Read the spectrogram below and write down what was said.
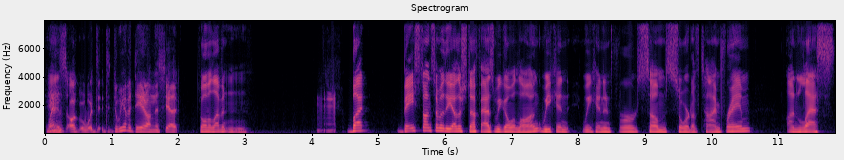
When's? Oh, do we have a date on this yet? 1211 mm-mm. but based on some of the other stuff as we go along we can we can infer some sort of time frame unless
